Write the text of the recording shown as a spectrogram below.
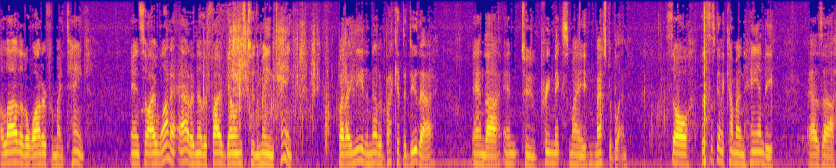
a lot of the water from my tank. And so I want to add another five gallons to the main tank, but I need another bucket to do that and uh, and to pre-mix my master blend. So this is going to come in handy as a,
